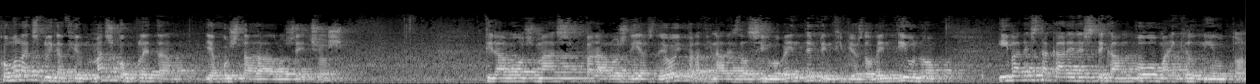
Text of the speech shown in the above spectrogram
como la explicación más completa y ajustada a los hechos. Tiramos más para los días de hoy, para finales del siglo XX, principios del XXI, y va a destacar en este campo Michael Newton,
